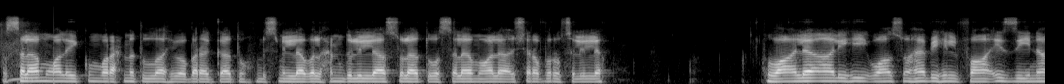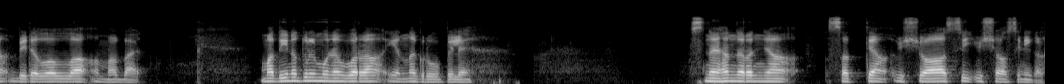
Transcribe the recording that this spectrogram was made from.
അസ്സലാമു അലൈക്കും വറഹ്മത്തുള്ളാഹി വബറകാതുഹു. ബിസ്മില്ല വൽഹംദുലില്ലാ അസ്സലാത്തു വസ്സലാം അലാ അഷറഫ് റസൂലില്ലാ. വാല അലിഹി വാസുഹാബിഹിൽ ഫായിസീന ബിറദല്ലാ മദീനതുൽ ബഅദ് മദീനത്തുൽ മുനവ്വറ എന്ന ഗ്രൂപ്പിലെ സ്നേഹം നിറഞ്ഞ സത്യവിശ്വാസി വിശ്വാസിനികൾ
